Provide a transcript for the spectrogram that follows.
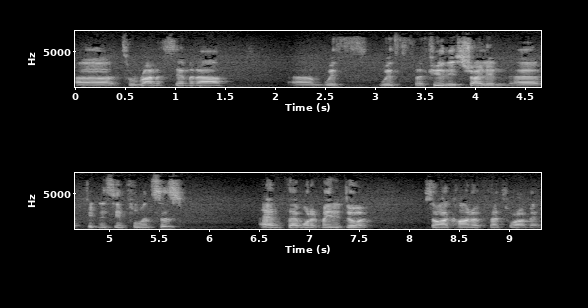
uh, to run a seminar um, with with a few of the Australian uh, fitness influencers, and they wanted me to do it. So I kind of that's where I met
